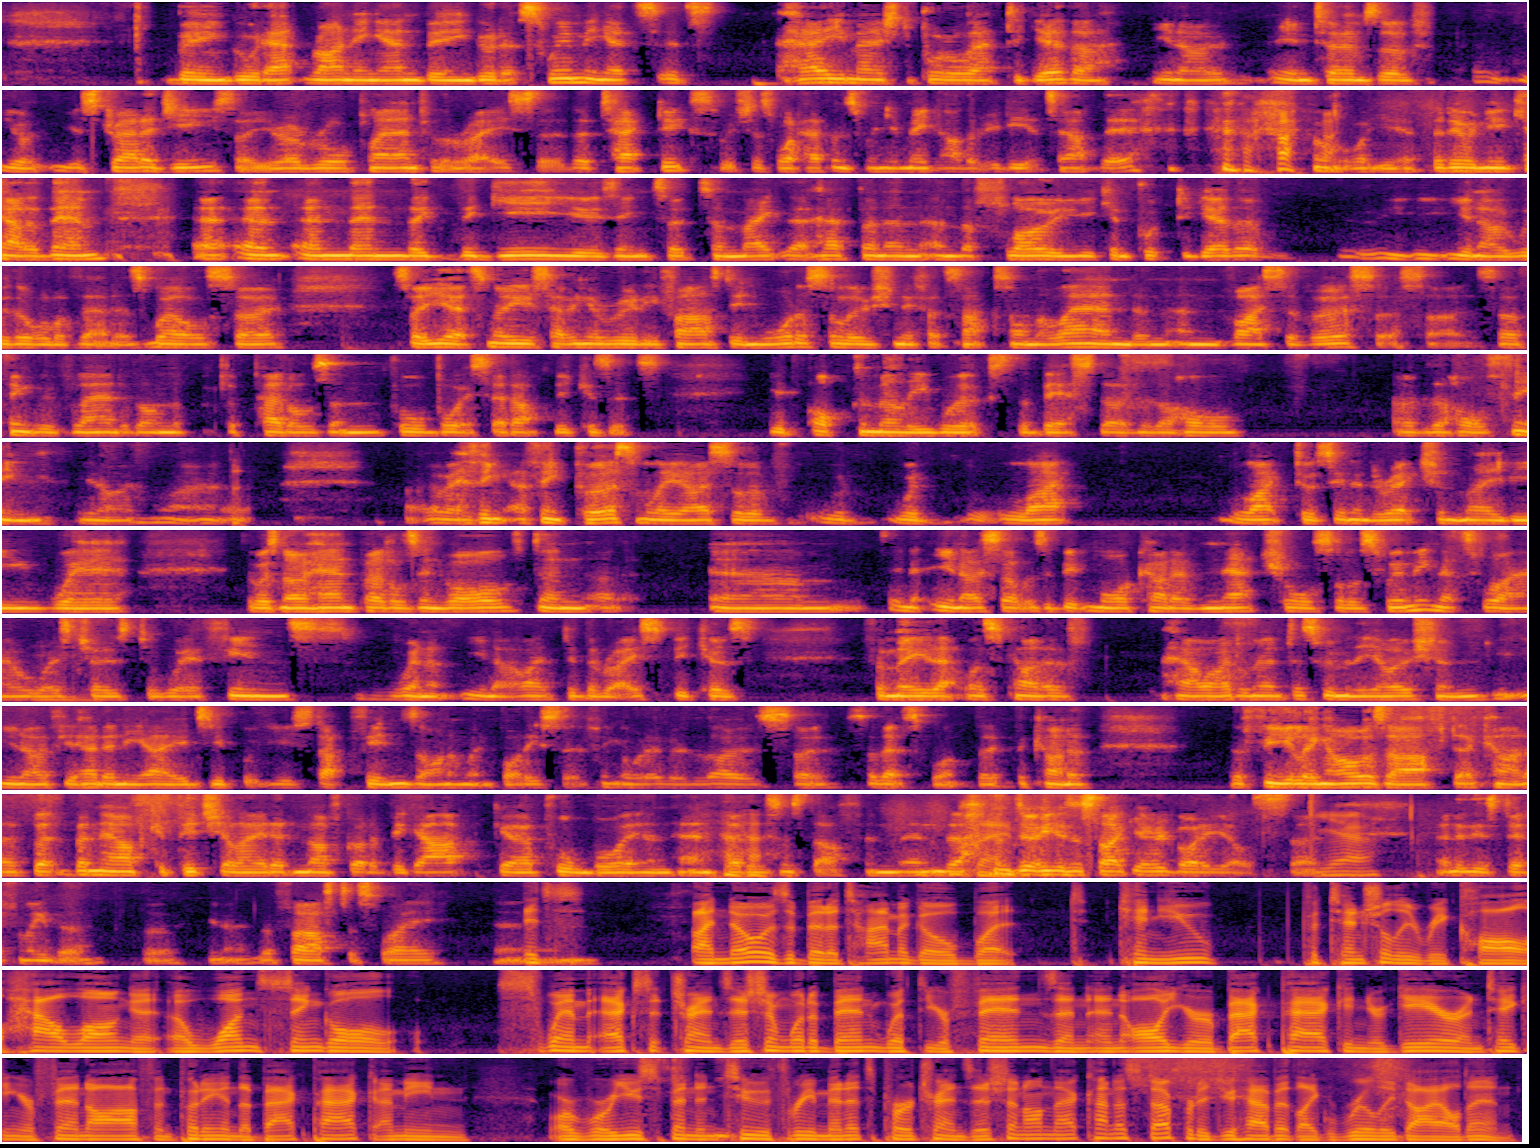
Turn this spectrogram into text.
being good at running and being good at swimming. It's it's how you manage to put all that together. You know, in terms of your, your strategy, so your overall plan for the race, the, the, tactics, which is what happens when you meet other idiots out there, what you have to do when you encounter them, and and then the, the gear using to, to make that happen, and, and the flow you can put together, you know, with all of that as well. So, so yeah, it's no use having a really fast in water solution if it sucks on the land, and, and vice versa. So, so I think we've landed on the, the paddles and pool buoy setup because it's it optimally works the best over the whole of the whole thing. You know, I, I, think I think personally, I sort of would would like like to see in a direction maybe where there was no hand paddles involved and. Um, you know, so it was a bit more kind of natural sort of swimming. That's why I always mm. chose to wear fins when you know I did the race because for me that was kind of how I'd learned to swim in the ocean. You know, if you had any aids, you put you stuck fins on and went body surfing or whatever those. So, so that's what the, the kind of the feeling I was after, kind of. But but now I've capitulated and I've got a big arc uh, pool boy and hand paddles and stuff, and, and uh, I'm doing it just like everybody else. So yeah, and it is definitely the, the you know the fastest way. Um, it's I know it was a bit of time ago, but can you potentially recall how long a, a one single swim exit transition would have been with your fins and, and all your backpack and your gear and taking your fin off and putting in the backpack? I mean, or were you spending two three minutes per transition on that kind of stuff or did you have it like really dialed in?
